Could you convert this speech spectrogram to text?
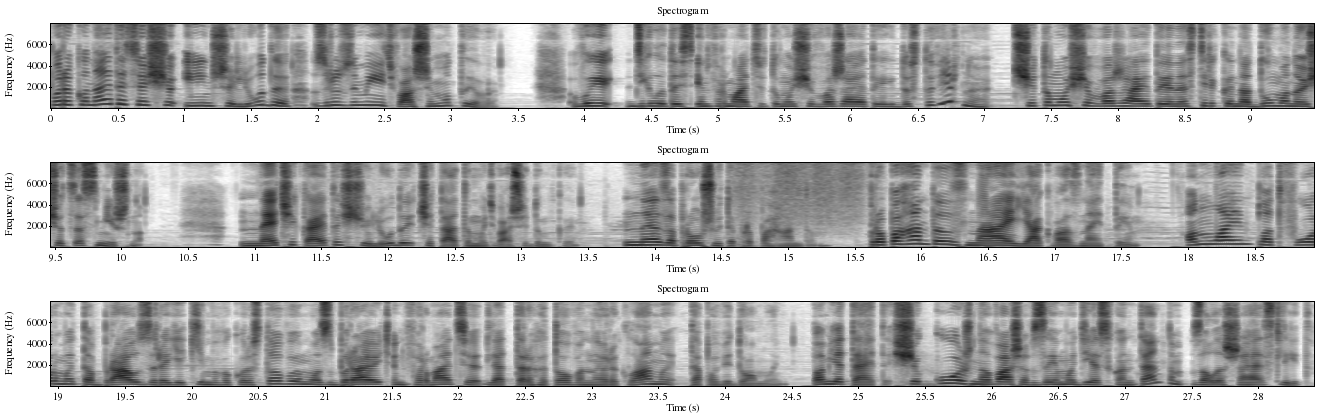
переконайтеся, що інші люди зрозуміють ваші мотиви. Ви ділитесь інформацією, тому що вважаєте її достовірною, чи тому, що вважаєте її настільки надуманою, що це смішно. Не чекайте, що люди читатимуть ваші думки. Не запрошуйте пропаганду. Пропаганда знає, як вас знайти. Онлайн-платформи та браузери, які ми використовуємо, збирають інформацію для таргетованої реклами та повідомлень. Пам'ятайте, що кожна ваша взаємодія з контентом залишає слід.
